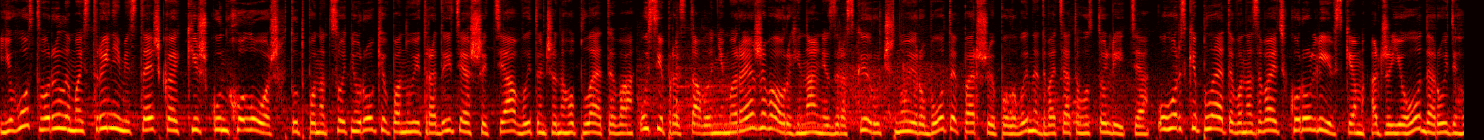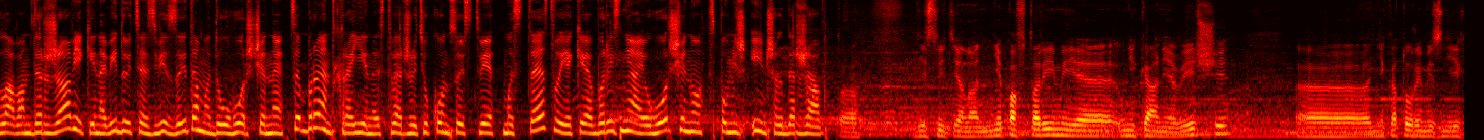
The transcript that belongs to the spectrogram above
Його створили майстрині містечка Кішкун Холош. Тут понад сотню років панує традиція шиття витонченого плетива. Усі представлені мережева оригінальні зразки ручної роботи першої половини ХХ століття. Угорське плетиво називають королівським, адже його дарують главам держав, які навідуються з візитами до Угорщини. Це бренд країни, стверджують у консульстві. Мистецтво, яке вирізняє Угорщину з поміж інших держав. Это действительно неповторимые, уникальные вещи. Э, Некоторым из них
